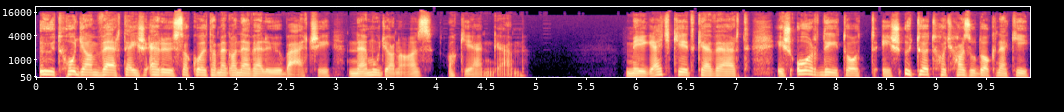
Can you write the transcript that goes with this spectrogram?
őt hogyan verte és erőszakolta meg a nevelőbácsi, nem ugyanaz, aki engem. Még egy-két kevert, és ordított, és ütött, hogy hazudok neki,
